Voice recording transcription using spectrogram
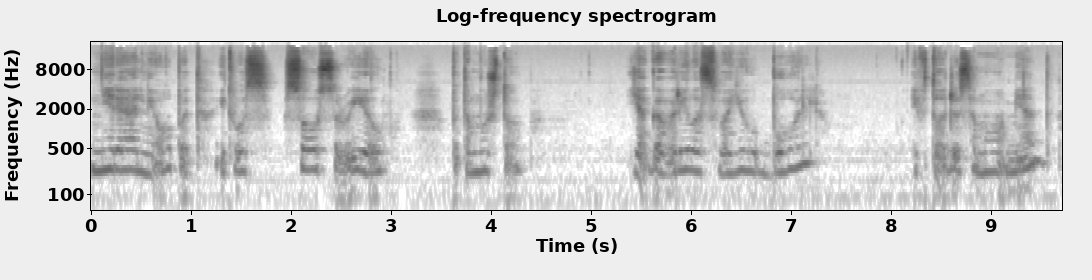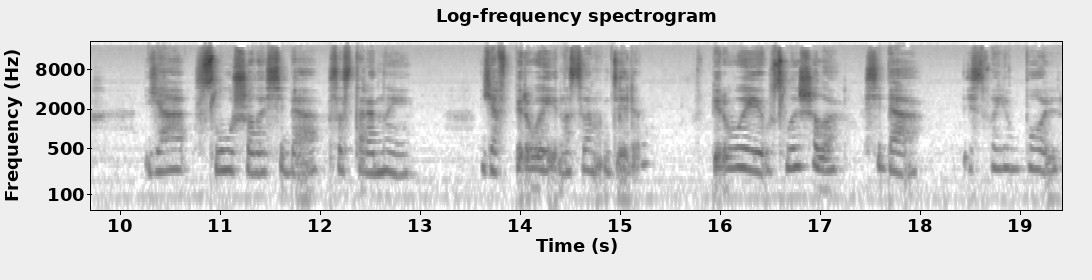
нереальный опыт. It was so surreal, потому что я говорила свою боль, и в тот же самый момент я слушала себя со стороны. Я впервые, на самом деле, впервые услышала себя и свою боль.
